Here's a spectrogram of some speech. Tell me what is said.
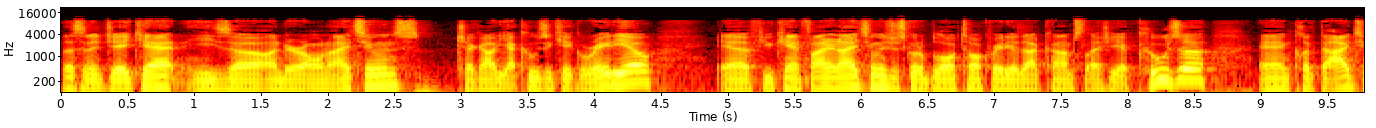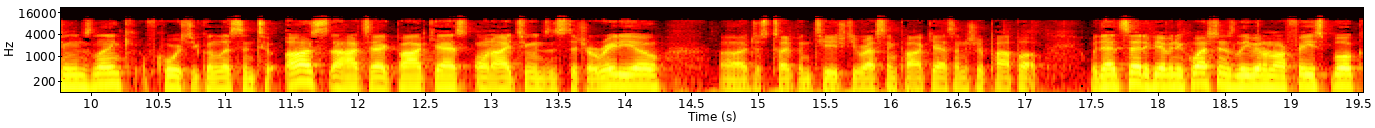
listen to J Cat. He's uh, under on iTunes. Check out Yakuza Kick Radio. If you can't find it in iTunes, just go to blogtalkradio.com slash Yakuza and click the iTunes link. Of course, you can listen to us, the Hot Tag Podcast, on iTunes and Stitcher Radio. Uh, just type in THT Wrestling Podcast and it should pop up. With that said, if you have any questions, leave it on our Facebook,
